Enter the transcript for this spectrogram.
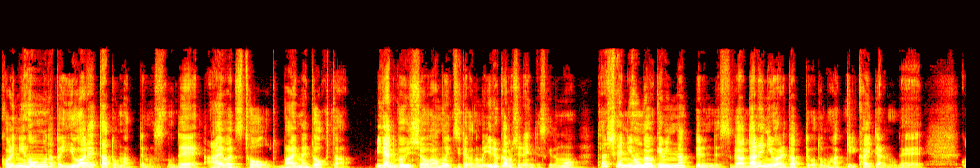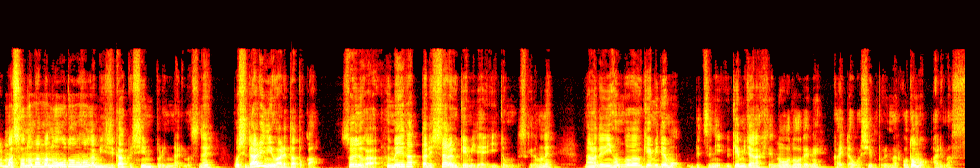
これ日本語だと言われたとなってますので、I was told by my doctor みたいな文章が思いついた方もいるかもしれないんですけども、確かに日本が受け身になってるんですが、誰に言われたってこともはっきり書いてあるので、これまあそのまま濃度の方が短くシンプルになりますね。もし誰に言われたとか、そういうのが不明だったりしたら受け身でいいと思うんですけどもね。なので日本語が受け身でも別に受け身じゃなくて濃度でね、書いた方がシンプルになることもあります。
